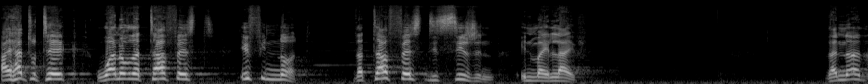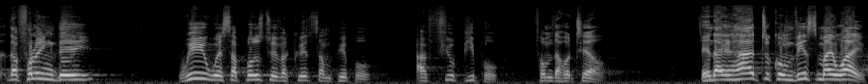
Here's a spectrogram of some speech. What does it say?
I had to take one of the toughest, if not the toughest decision in my life. Then uh, the following day, we were supposed to evacuate some people, a few people from the hotel. And I had to convince my wife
